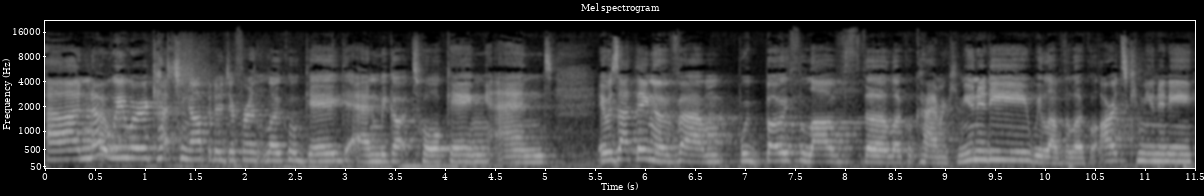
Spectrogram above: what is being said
Uh, no, we were catching up at a different local gig and we got talking, and it was that thing of um, we both love the local Kiama community, we love the local arts community,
